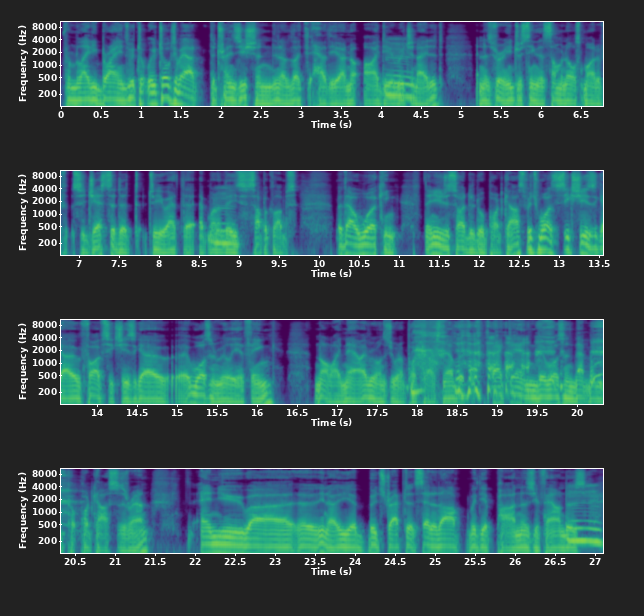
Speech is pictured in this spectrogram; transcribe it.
from Lady Brains. We, t- we talked about the transition, you know, like how the idea Mm. And it's very interesting that someone else might have suggested it to you at the at one Mm. of these supper clubs, but they were working. Then you decided to do a podcast, which was six years ago, five six years ago. It wasn't really a thing. Not like now, everyone's doing a podcast now, but back then there wasn't that many po- podcasters around. And you, uh, uh, you know, you bootstrapped it, set it up with your partners, your founders. Mm.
